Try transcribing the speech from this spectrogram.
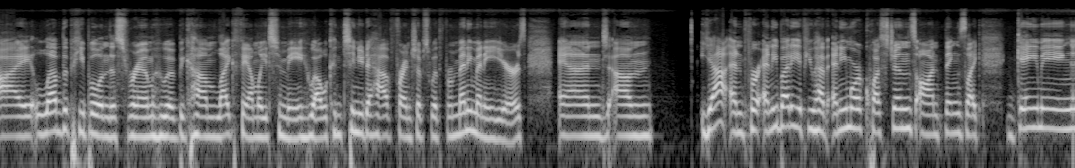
I love the people in this room who have become like family to me, who I will continue to have friendships with for many, many years. And um, yeah, and for anybody, if you have any more questions on things like gaming,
